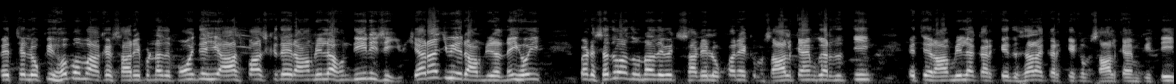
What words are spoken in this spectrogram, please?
ਇੱਥੇ ਲੋਕੀ ਹੁਬਮ ਆ ਕੇ ਸਾਰੇ ਪਿੰਡਾਂ ਦੇ ਪਹੁੰਚਦੇ ਸੀ। ਆਸ-ਪਾਸ ਕਿਤੇ ਰਾਮਲੀਲਾ ਹੁੰਦੀ ਹੀ ਨਹੀਂ ਸੀ। ਸ਼ਹਿਰਾਂ 'ਚ ਵੀ ਰਾਮਲੀਲਾ ਨਹੀਂ ਹੋਈ। ਪਰ ਸਦਵਾ ਦੋਨਾਂ ਦੇ ਵਿੱਚ ਸਾਡੇ ਲੋਕਾਂ ਨੇ ਇੱਕ ਮਿਸਾਲ ਕਾਇਮ ਕਰ ਦਿੱਤੀ। ਇੱਥੇ ਰਾਮਲੀਲਾ ਕਰਕੇ ਦੁਸਹਿਰਾ ਕਰਕੇ ਇੱਕ ਮਿਸਾਲ ਕਾਇਮ ਕੀਤੀ।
